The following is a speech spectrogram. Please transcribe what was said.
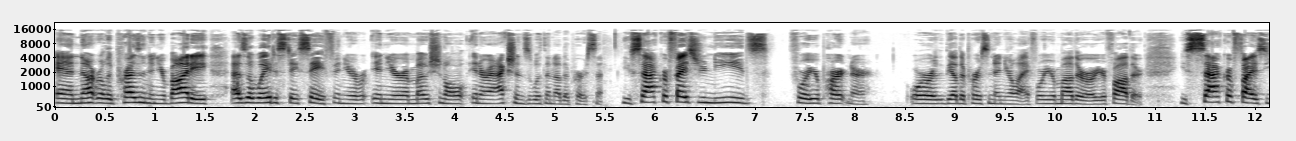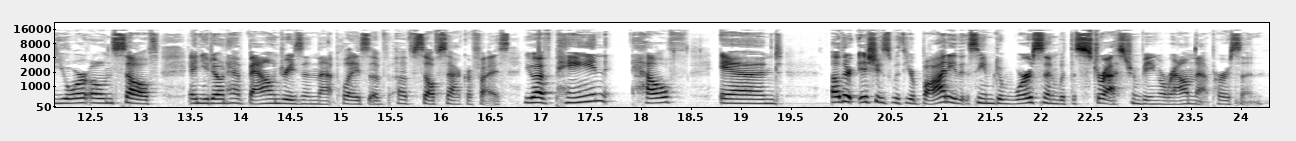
and not really present in your body as a way to stay safe in your in your emotional interactions with another person. You sacrifice your needs for your partner or the other person in your life or your mother or your father. You sacrifice your own self and you don't have boundaries in that place of, of self sacrifice. You have pain, health, and other issues with your body that seem to worsen with the stress from being around that person.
